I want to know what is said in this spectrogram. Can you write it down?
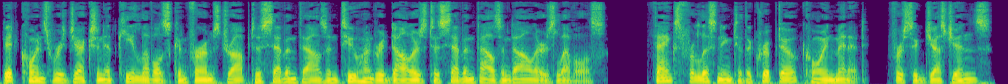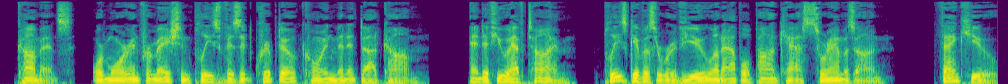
Bitcoin's rejection at key levels confirms drop to $7,200 to $7,000 levels. Thanks for listening to the Crypto Coin Minute. For suggestions, comments, or more information please visit cryptocoinminute.com. And if you have time, please give us a review on Apple Podcasts or Amazon. Thank you.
